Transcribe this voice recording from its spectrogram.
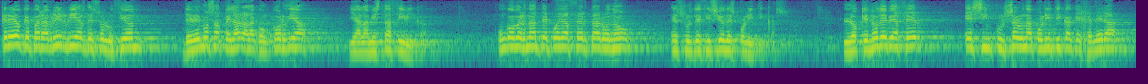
Creo que para abrir vías de solución debemos apelar a la concordia y a la amistad cívica. Un gobernante puede acertar o no en sus decisiones políticas. Lo que no debe hacer es impulsar una política que genera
